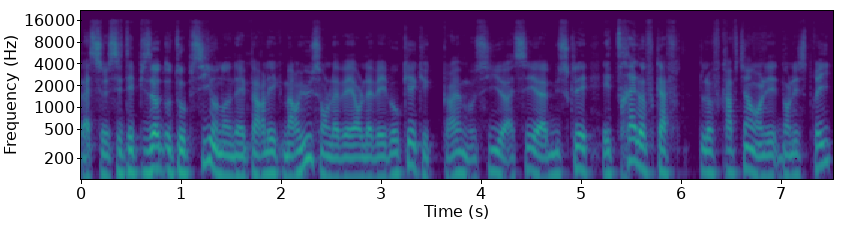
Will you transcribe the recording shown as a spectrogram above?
bah, cet épisode autopsie, on en avait parlé avec Marius, on l'avait, on l'avait évoqué, qui est quand même aussi assez musclé et très Lovecraftien dans l'esprit.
